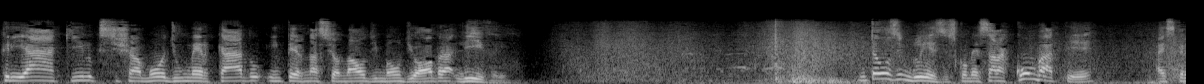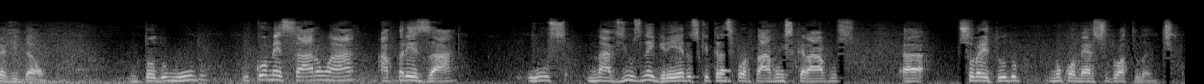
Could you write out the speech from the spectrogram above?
criar aquilo que se chamou de um mercado internacional de mão de obra livre. Então os ingleses começaram a combater a escravidão em todo o mundo e começaram a apresar os navios negreiros que transportavam escravos, ah, sobretudo no comércio do Atlântico.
